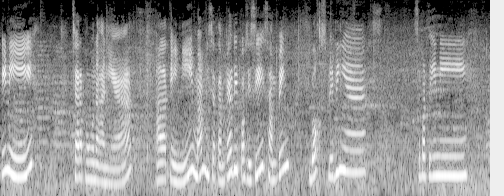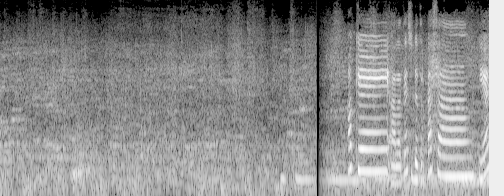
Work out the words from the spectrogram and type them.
ini cara penggunaannya. Alatnya ini, Mam bisa tempel di posisi samping box babynya seperti ini Oke, alatnya sudah terpasang ya.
